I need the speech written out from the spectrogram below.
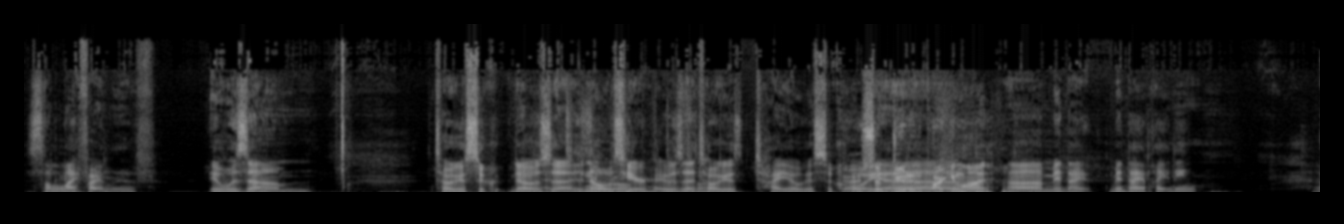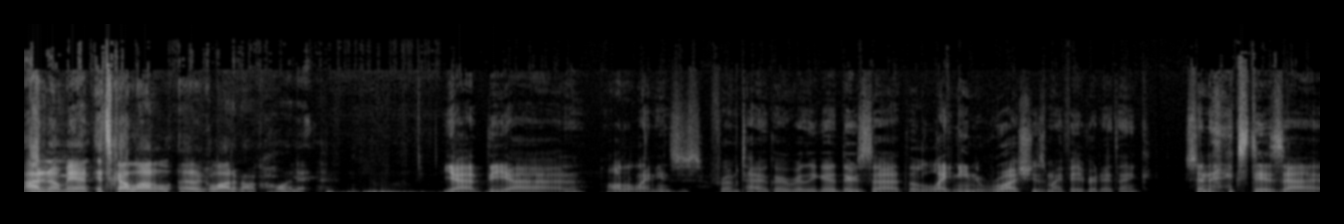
It's the life I live. It was um, Toga Sequ- no, it was uh, Disney no, it was World? here. It was a? Toga Tioga Sequoia. There's some dude in the parking lot. Uh, midnight Midnight Lightning. I don't know, man. It's got a lot of uh, a lot of alcohol in it. Yeah, the uh, all the lightnings from Tioga are really good. There's uh, the Lightning Rush is my favorite, I think. So next is uh,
